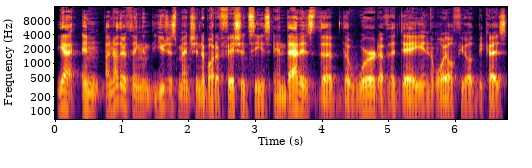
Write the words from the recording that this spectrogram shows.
Yeah, and another thing you just mentioned about efficiencies, and that is the the word of the day in the oil field because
